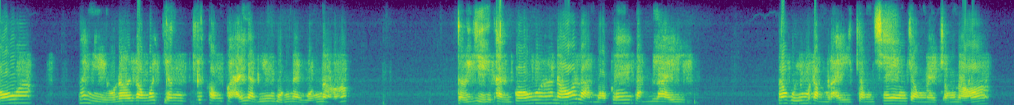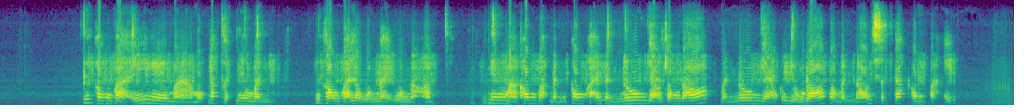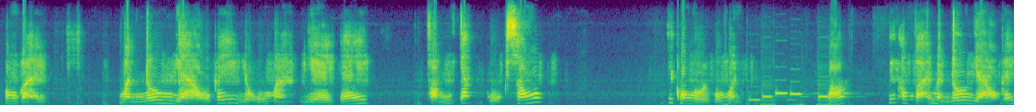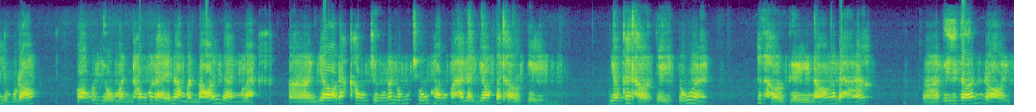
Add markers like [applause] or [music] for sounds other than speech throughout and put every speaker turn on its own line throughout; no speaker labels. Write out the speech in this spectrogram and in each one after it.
phố á. Nó nhiều nơi không có chân chứ không phải là riêng quận này quận nọ. Tự vì thành phố á, nó là một cái đầm lầy. Nó quý một đầm lầy trồng sen trồng này trồng nọ. Chứ không phải mà một đất thịt như mình chứ không phải là quận này quận nọ. Nhưng mà không phải mình không phải mình nương vào trong đó mình nương vào cái vụ đó mà mình nói xịt đất không phải. Không phải mình nương vào cái vụ mà về cái phẩm chất cuộc sống cái con người của mình. Đó chứ không phải mình nương vào cái vụ đó. Còn cái vụ mình không có thể nào mình nói rằng là à, do đất không chân nó lúng xuống không phải là do cái thời kỳ do cái thời kỳ chú à. Cái thời kỳ nó đã à, đi đến rồi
